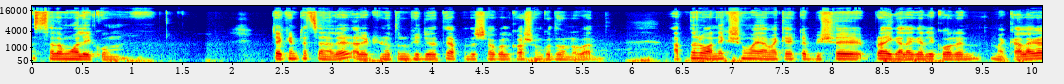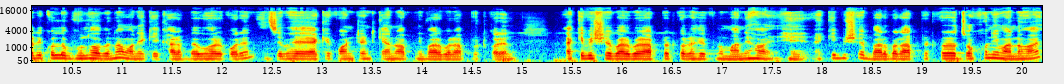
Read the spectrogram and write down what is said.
আসসালামু আলাইকুম। টেকেন্টা চ্যানেলের আরেকটি নতুন ভিডিওতে আপনাদের সকলকে অসংখ্য ধন্যবাদ। আপনারা অনেক সময় আমাকে একটা বিষয়ে প্রায় গালাগালি করেন। বা গালাগালি করলে ভুল হবে না, অনেকে খারাপ ব্যবহার করেন যে, ভাই, একে কন্টেন্ট কেন আপনি বারবার আপলোড করেন? একই বিষয়ে বারবার আপলোড করার কি কোনো মানে হয়? হ্যাঁ একই বিষয়ে বারবার আপলোড করার যখনই মানে হয়,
